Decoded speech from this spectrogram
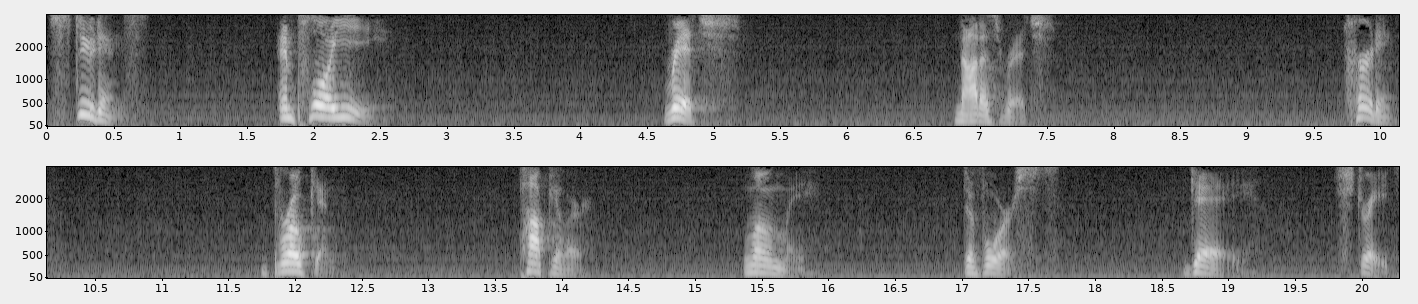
student, employee, rich, not as rich, hurting, broken, popular, lonely, divorced, gay, straight,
